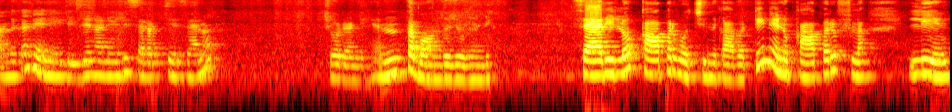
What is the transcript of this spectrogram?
అందుకని నేను ఈ డిజైన్ అనేది సెలెక్ట్ చేశాను. చూడండి ఎంత బాగుందో చూడండి. శారీలో కాపర్ వచ్చింది కాబట్టి నేను కాపర్ ఫ్లా లీ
